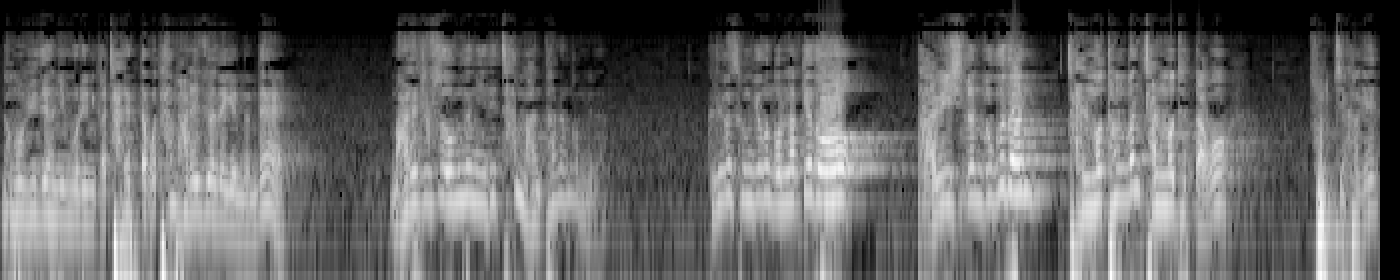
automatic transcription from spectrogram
너무 위대한 인물이니까 잘했다고 다 말해줘야 되겠는데 말해줄 수 없는 일이 참 많다는 겁니다. 그리고 성경은 놀랍게도 다윗이든 누구든 잘못한 건 잘못했다고 솔직하게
